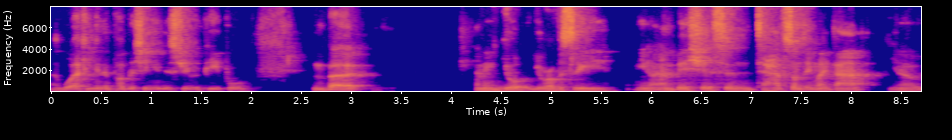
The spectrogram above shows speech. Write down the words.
Uh, working in the publishing industry with people but I mean, you're you're obviously you know ambitious, and to have something like that, you know,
